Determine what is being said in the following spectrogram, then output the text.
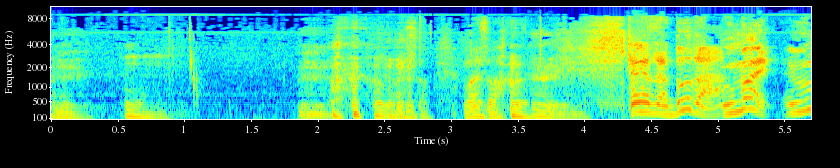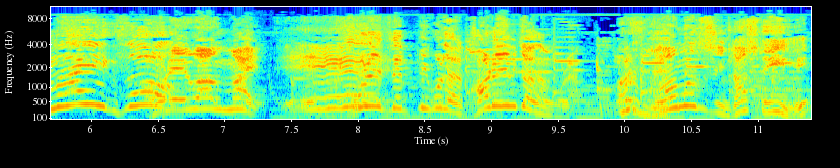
うん。うん。うん。う まそう。うま高さんどうだ？うまい。うまい？そうこれはうまい。ええ。これ絶品これだカレーみたいなのこれ。マジで？浜寿司に出していい？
